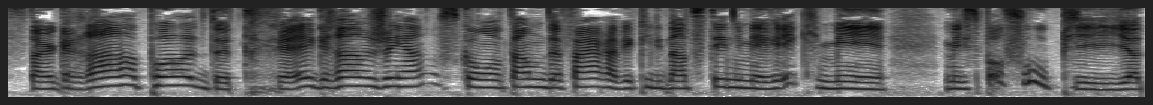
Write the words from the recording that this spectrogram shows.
C'est un grand pas de très grand géant ce qu'on tente de faire avec l'identité numérique, mais mais c'est pas fou. Puis il y a,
